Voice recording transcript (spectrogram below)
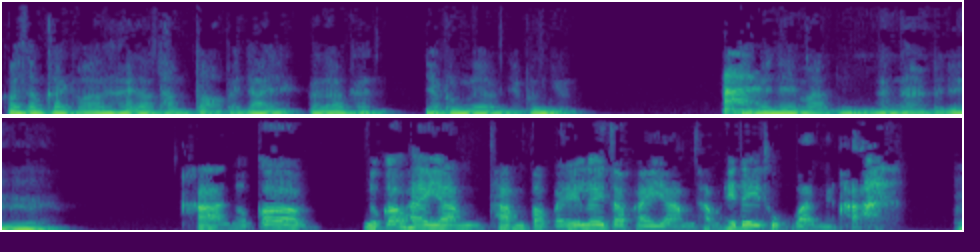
ก็สำคัญขอให้เราทำต่อไปได้ก็แล้วกัน อย่าเพิ่งเลิกอย่าเพิ่งหยุดทำไม่ได้มากนานๆไปเรื่อยๆ ค่ะ หนูก็หนูก็พยายามทำต่อไปเรื่อยๆจะพยายามทำให้ได้ทุกวันค่ะเอ่อ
